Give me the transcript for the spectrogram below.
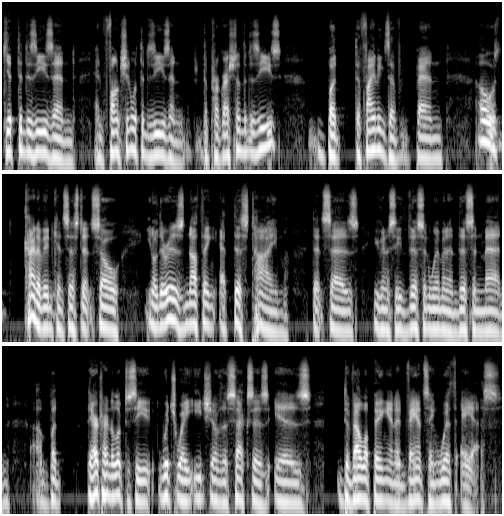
get the disease and and function with the disease and the progression of the disease, but the findings have been, oh, kind of inconsistent. So, you know, there is nothing at this time that says you're going to see this in women and this in men. Um, but they are trying to look to see which way each of the sexes is developing and advancing with AS.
